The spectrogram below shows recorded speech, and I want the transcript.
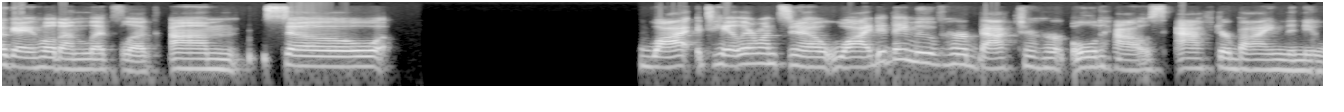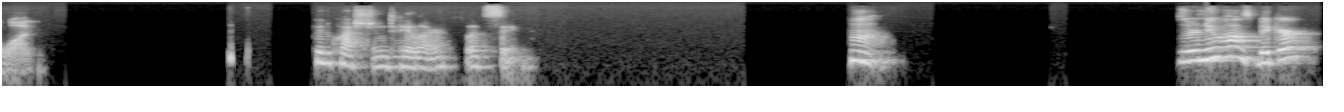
Okay, hold on. Let's look. Um, so why Taylor wants to know why did they move her back to her old house after buying the new one? Good question, Taylor. Let's see. Hmm. Is their new house bigger?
